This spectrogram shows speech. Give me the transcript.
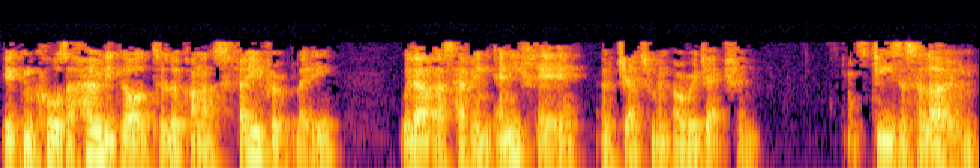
who can cause a holy God to look on us favourably without us having any fear of judgment or rejection. It's Jesus alone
